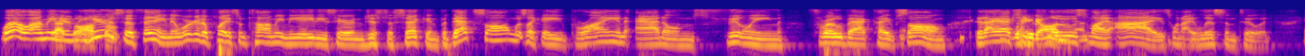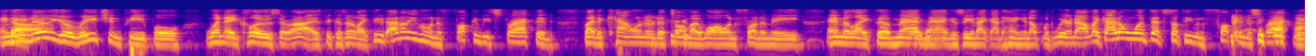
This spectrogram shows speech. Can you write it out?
Well, I mean, That's and awesome. here's the thing, and we're gonna play some Tommy in the '80s here in just a second. But that song was like a Bryan Adams filling throwback type song that I actually Right on, closed man. my eyes when I listened to it. And you know you're reaching people when they close their eyes because they're like, dude, I don't even want to fucking be distracted by the calendar that's on my wall in front of me and the like the Mad Right magazine I got hanging up with Weird Al. Like I don't want that stuff to even fucking distract me.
